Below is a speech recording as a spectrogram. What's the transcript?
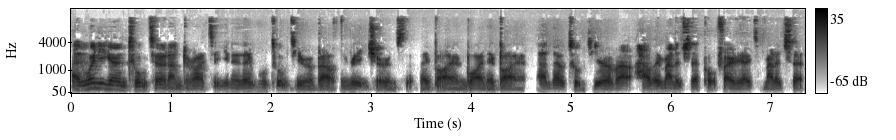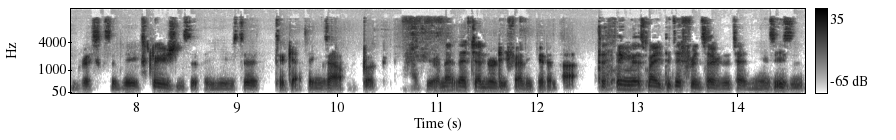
And when you go and talk to an underwriter, you know, they will talk to you about the reinsurance that they buy and why they buy it. And they'll talk to you about how they manage their portfolio to manage certain risks and the exclusions that they use to, to get things out of the book. Have you? And they're generally fairly good at that. The thing that's made the difference over the 10 years isn't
